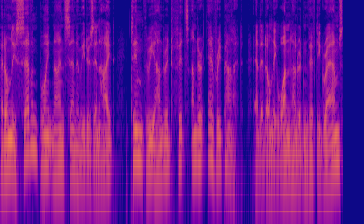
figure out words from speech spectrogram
at only 7.9 centimeters in height, TIM 300 fits under every pallet and at only 150 grams,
